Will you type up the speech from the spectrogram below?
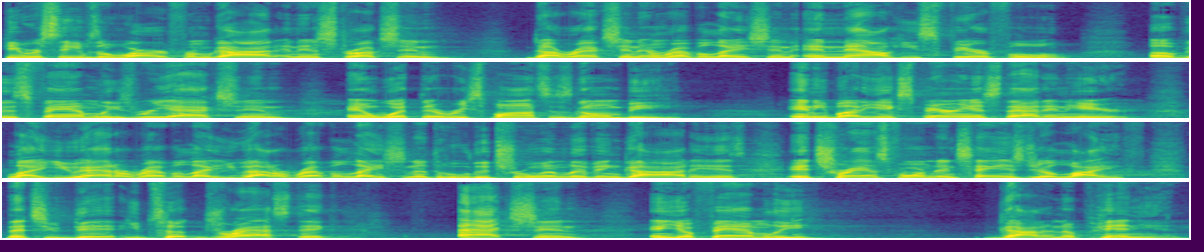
He receives a word from God, an instruction direction and revelation, and now he's fearful of his family's reaction and what their response is going to be. Anybody experienced that in here? Like you had a revelation, you got a revelation of who the true and living God is. It transformed and changed your life. That you did, you took drastic action, and your family got an opinion.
